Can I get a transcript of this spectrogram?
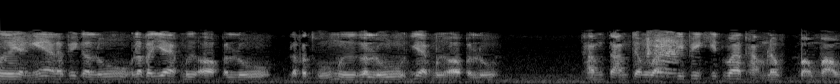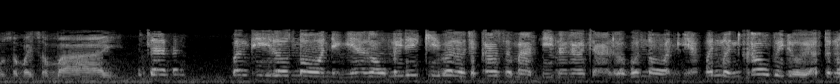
มืออย่างเงี้ยแล้วพี่ก็รู้ แล้วก็แยกมือออกก็รู้ แล้วก็ถูมือก็รู้ แยกมือออกก็รู้ทำตามจังหวะที่พี่คิดว่าทำแล้วเบาๆสบายอาจารย์มันบางทีเรานอนอย่างเงี้ย เราไม่ได้คิดว่าเราจะเข้าสมาธินะคะอาจารย์เราก็นอนอย่างเงี้ย มันเหมือนเข้าไปโดยอัตโน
